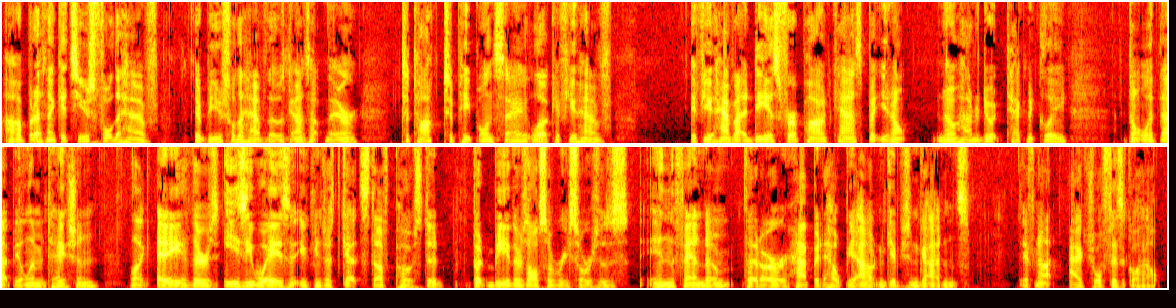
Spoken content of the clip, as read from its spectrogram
Uh, but I think it's useful to have. It'd be useful to have those guys up there to talk to people and say, look, if you have, if you have ideas for a podcast, but you don't know how to do it technically, don't let that be a limitation. Like a, there's easy ways that you can just get stuff posted, but b, there's also resources in the fandom that are happy to help you out and give you some guidance, if not actual physical help.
